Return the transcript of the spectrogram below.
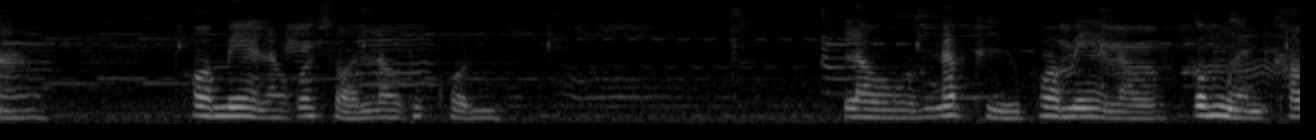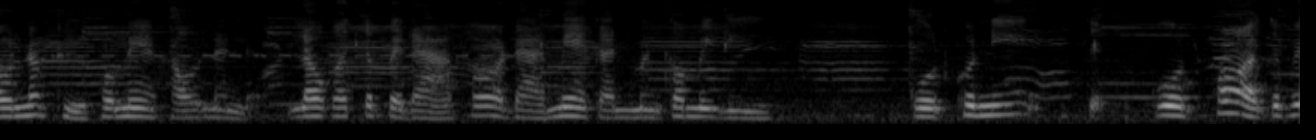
มา พ่อแม่เราก็สอนเราทุกคน เรานับถือพ่อแม่เราก็เหมือนเขานับถือพ่อแม่เขานั่นแหละเราก็จะไปด่าพ่อด่าแม่กันมันก็ไม่ดี โกรธคนนี้จะโกรธพ่อจะไป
